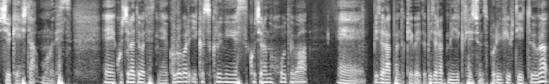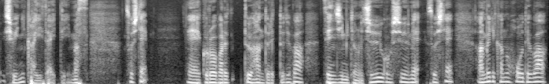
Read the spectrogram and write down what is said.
集計したものです。えー、こちらではですね、 Global Excluding US、こちらの方では、えー、ビザラップケベイト、ビザラップミュージックセッションズボリューム52が首位に返り咲いています。そして、えー、グローバル200では前人未到の15週目、そしてアメリカの方では、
